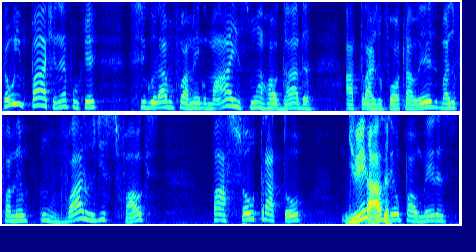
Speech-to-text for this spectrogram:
pelo empate, né? Porque segurava o Flamengo mais uma rodada atrás do Fortaleza, mas o Flamengo com vários desfalques passou o trator, De virada. venceu o Palmeiras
